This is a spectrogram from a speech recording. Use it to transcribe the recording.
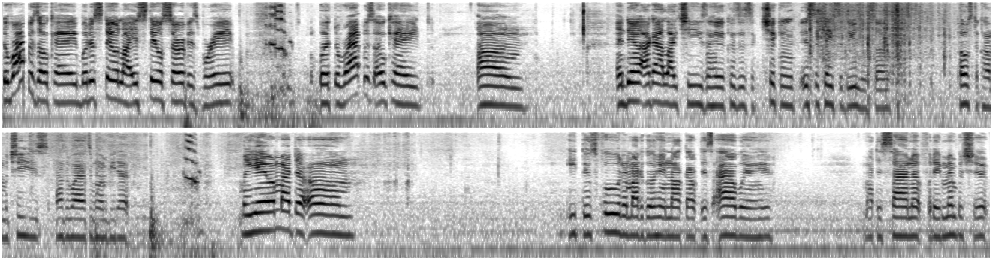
the wrap is okay, but it's still like, it's still served as bread. But the wrap is okay. Um, and then I got like cheese in here because it's a chicken, it's a quesadilla, so supposed to come with cheese. Otherwise, it wouldn't be that. But yeah, I'm about to um eat this food. I'm about to go ahead and knock out this hour in here. I'm about to sign up for their membership.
